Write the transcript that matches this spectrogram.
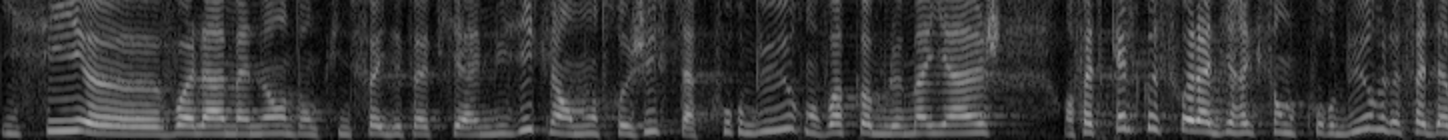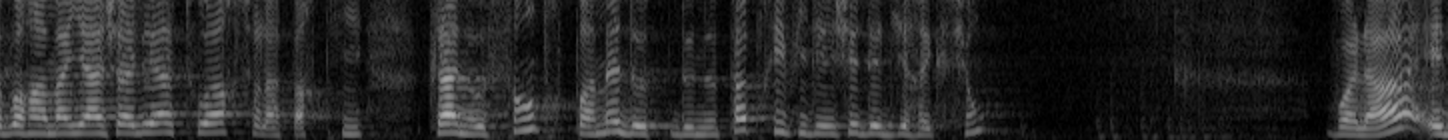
Ici, euh, voilà maintenant donc une feuille de papier à musique. Là, on montre juste la courbure. On voit comme le maillage, en fait, quelle que soit la direction de courbure, le fait d'avoir un maillage aléatoire sur la partie plane au centre permet de ne pas privilégier des directions. Voilà, et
